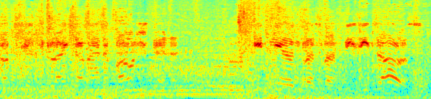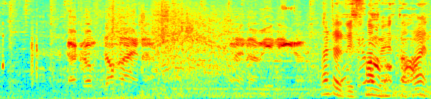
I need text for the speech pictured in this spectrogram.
kommst jetzt gleich an eine Baustelle. Gib mir irgendwas, Mann. Wie sieht's aus? Da kommt noch einer. Einer weniger. Alter, die fahren mir hinten rein.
